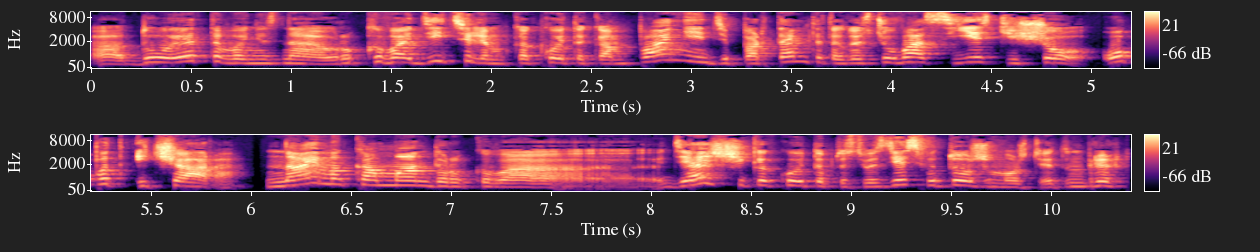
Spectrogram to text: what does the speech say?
а, до этого, не знаю, руководителем какой-то компании, департамента, то есть у вас есть еще опыт HR, найма команды, команду руководящий какой-то. То есть вот здесь вы тоже можете. Это, например,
